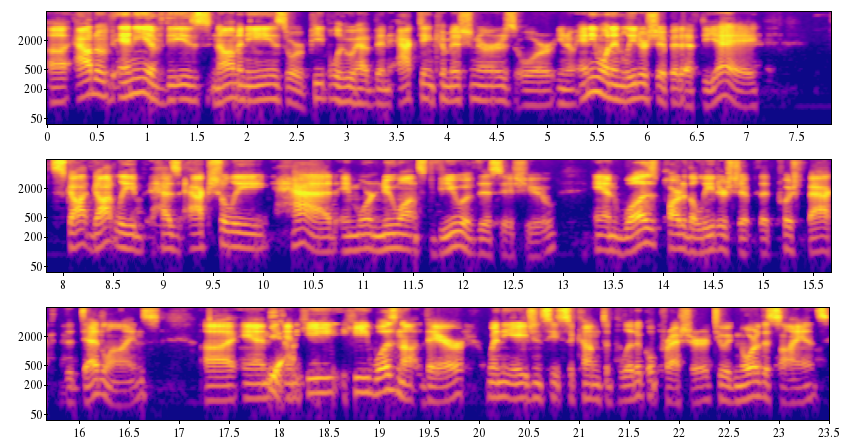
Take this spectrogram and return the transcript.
uh, out of any of these nominees or people who have been acting commissioners or you know anyone in leadership at FDA, Scott Gottlieb has actually had a more nuanced view of this issue and was part of the leadership that pushed back the deadlines. Uh, and yeah. and he he was not there when the agency succumbed to political pressure to ignore the science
